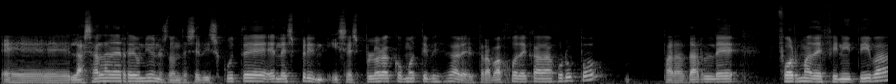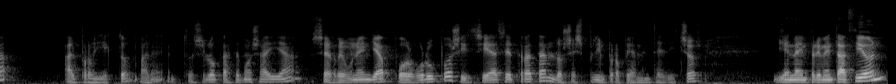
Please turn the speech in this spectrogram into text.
eh, la sala de reuniones donde se discute el sprint y se explora cómo optimizar el trabajo de cada grupo para darle forma definitiva al proyecto, ¿vale? Entonces lo que hacemos ahí ya, se reúnen ya por grupos y se tratan los sprint propiamente dichos. Y en la implementación,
